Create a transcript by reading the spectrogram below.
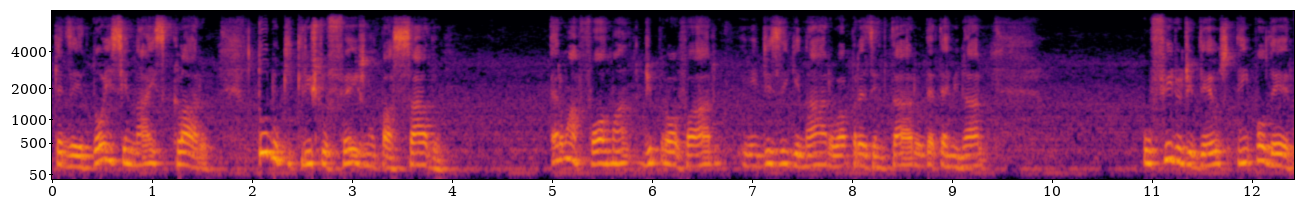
Quer dizer, dois sinais claros. Tudo o que Cristo fez no passado era uma forma de provar e designar ou apresentar ou determinar o Filho de Deus em poder,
